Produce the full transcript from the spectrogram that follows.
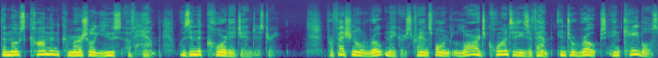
The most common commercial use of hemp was in the cordage industry. Professional rope makers transformed large quantities of hemp into ropes and cables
